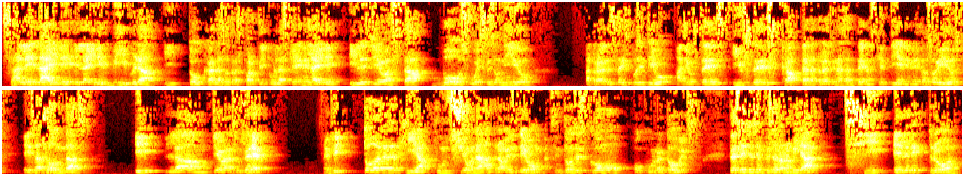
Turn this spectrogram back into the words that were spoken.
sale el aire, el aire vibra y toca las otras partículas que hay en el aire y les lleva esta voz o este sonido a través de este dispositivo hacia ustedes y ustedes captan a través de unas antenas que tienen en los oídos esas ondas y la llevan a su cerebro. En fin, toda la energía funciona a través de ondas. Entonces, ¿cómo ocurre todo esto? Entonces ellos empezaron a mirar si el electrón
